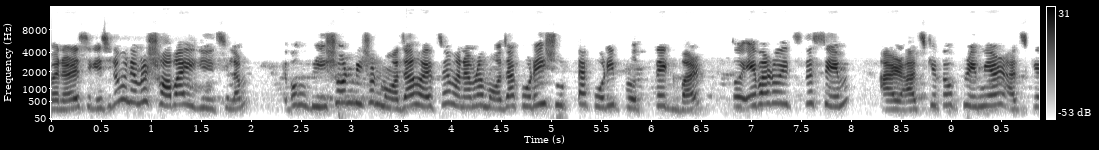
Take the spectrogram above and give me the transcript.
বেনারসে গিয়েছিল মানে আমরা সবাই গিয়েছিলাম। এবং ভীষণ ভীষণ মজা হয়েছে মানে আমরা মজা করেই শ্যুটটা করি প্রত্যেকবার। তো এবারও ইটস দ্য সেম আর আজকে তো প্রিমিয়ার আজকে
